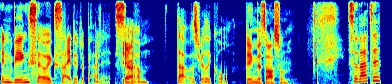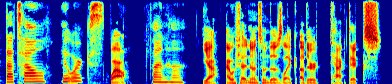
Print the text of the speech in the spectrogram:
and being so excited about it. So Yeah. that was really cool. Dang, that's awesome. So that's it. That's how it works. Wow. Fun, huh? Yeah. I wish I'd known some of those like other tactics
